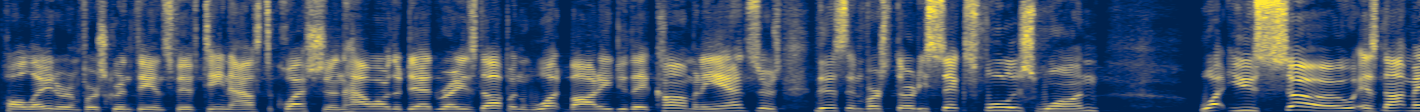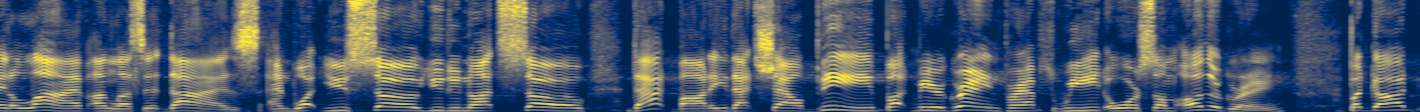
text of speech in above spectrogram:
Paul later in 1 Corinthians 15 asked the question, How are the dead raised up, and what body do they come? And he answers this in verse 36 Foolish one. What you sow is not made alive unless it dies. And what you sow, you do not sow that body that shall be, but mere grain, perhaps wheat or some other grain. But God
